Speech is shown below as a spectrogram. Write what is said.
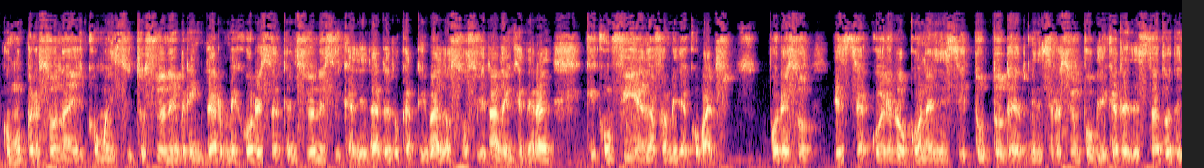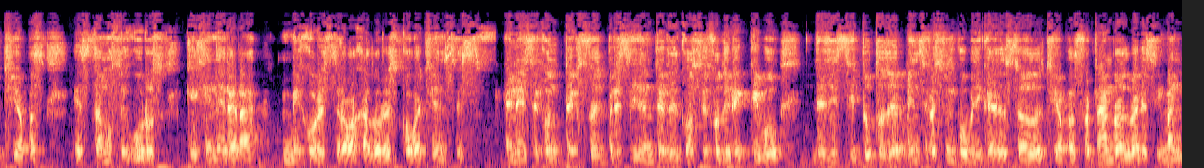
como persona y como institución y brindar mejores atenciones y calidad educativa a la sociedad en general que confía en la familia Covach. Por eso, este acuerdo con el Instituto de Administración Pública del Estado de Chiapas, estamos seguros que generará mejores trabajadores covachenses. En ese contexto, el presidente del Consejo Directivo del Instituto de Administración Pública del Estado de Chiapas, Fernando Álvarez Imán,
